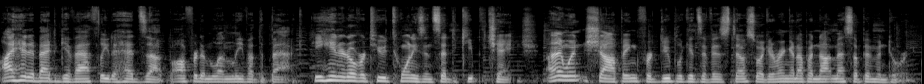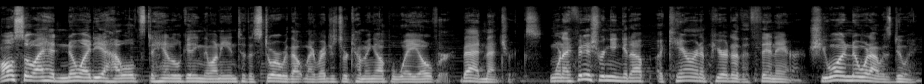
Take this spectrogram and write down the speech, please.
I headed back to give Athlete a heads up, offered him to let him leave at the back. He handed over two 20s and said to keep the change. I went shopping for duplicates of his stuff so I could ring it up and not mess up inventory. Also, I had no idea how else to handle getting the money into the store without my register coming up way over. Bad metrics. When I finished ringing it up, a Karen appeared out of thin air. She wanted to know what I was doing.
